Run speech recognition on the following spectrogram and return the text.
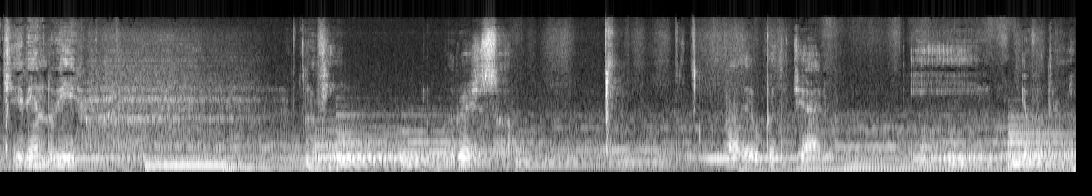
querendo ir. Enfim por hoje só. Valeu pelo diário e eu vou dormir.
